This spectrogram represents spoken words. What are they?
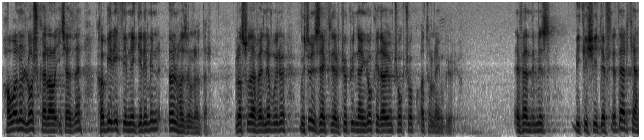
Havanın loş karanlığı içerisinde kabir iklimine girimin ön hazırlığıdır. Resulullah Efendimiz ne buyuruyor? Bütün zevkleri kökünden yok eder, çok çok hatırlayın buyuruyor. Efendimiz bir kişiyi defnederken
